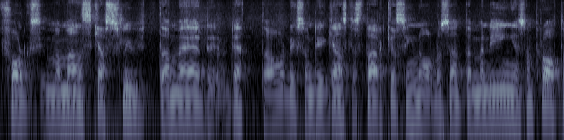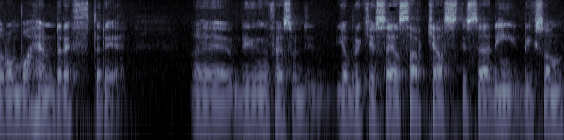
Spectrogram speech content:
folk, man ska sluta med detta. Och liksom det är ganska starka signaler och sånt Men det är ingen som pratar om vad händer efter det. Eh, det är ungefär som, jag brukar säga sarkastiskt, det är liksom,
